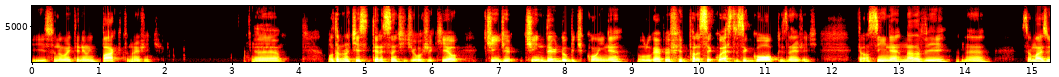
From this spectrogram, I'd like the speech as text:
e isso não vai ter nenhum impacto, né, gente? É... Outra notícia interessante de hoje aqui é o Tinder, Tinder do Bitcoin, né? O lugar perfeito para sequestros e golpes, né, gente? Então, assim, né? Nada a ver, né? Isso é mais um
